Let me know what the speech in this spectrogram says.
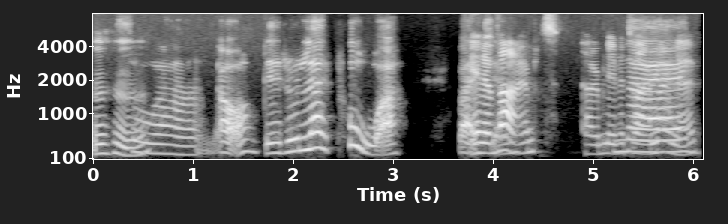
Mm -hmm. Så eh, ja, det rullar på. Verkligen. Är det varmt? Har det blivit Nej, varmare nu?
